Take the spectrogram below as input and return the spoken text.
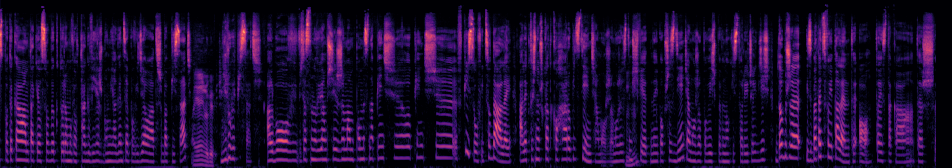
spotykałam takie osoby, które mówią, tak wiesz, bo mi agencja powiedziała, trzeba pisać. A ja nie lubię pisać. Nie lubię pisać. Albo zastanowiłam się, że mam pomysł na pięć, e, pięć e, wpisów i co dalej. Ale ktoś na przykład kocha robić zdjęcia może, może jest mhm. tym świetny i poprzez zdjęcia może opowiedzieć pewną historię, czyli gdzieś dobrze i zbadać swoje talenty. O, to jest taka też y,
